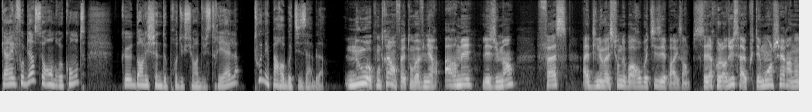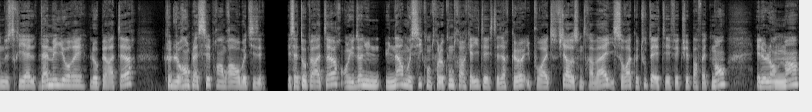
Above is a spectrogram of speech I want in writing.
car il faut bien se rendre compte que dans les chaînes de production industrielle, tout n'est pas robotisable. Nous, au contraire, en fait, on va venir armer les humains face à d'innovation de bras robotisés, par exemple. C'est-à-dire qu'aujourd'hui, ça va coûter moins cher à un industriel d'améliorer l'opérateur que de le remplacer par un bras robotisé. Et cet opérateur, on lui donne une, arme aussi contre le contrôleur qualité. C'est-à-dire qu'il pourra être fier de son travail, il saura que tout a été effectué parfaitement, et le lendemain,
